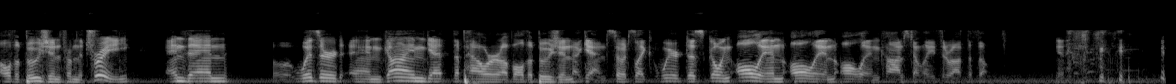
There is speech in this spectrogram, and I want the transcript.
all the Bujin from the tree, and then Wizard and Gaim get the power of all the Bujin again. So it's like we're just going all in, all in, all in constantly throughout the film. You know?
